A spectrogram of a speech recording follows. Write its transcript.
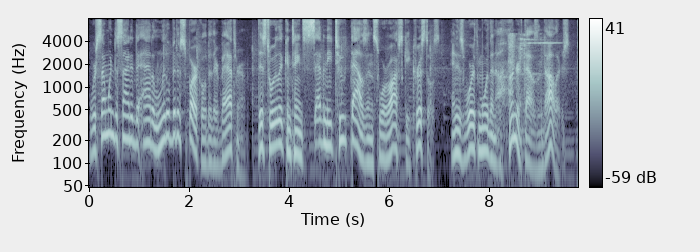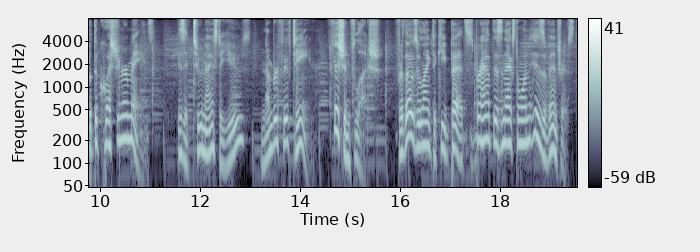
where someone decided to add a little bit of sparkle to their bathroom. This toilet contains 72,000 Swarovski crystals and is worth more than $100,000. But the question remains is it too nice to use? Number 15. Fish and Flush. For those who like to keep pets, perhaps this next one is of interest.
